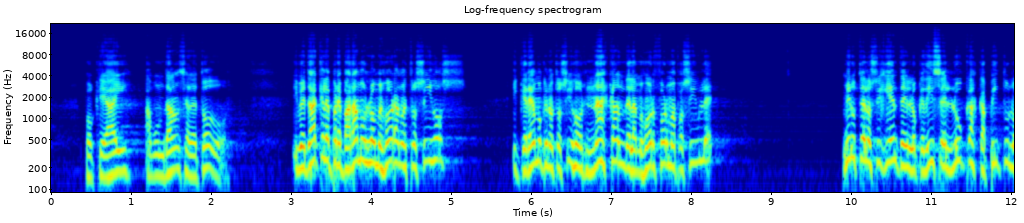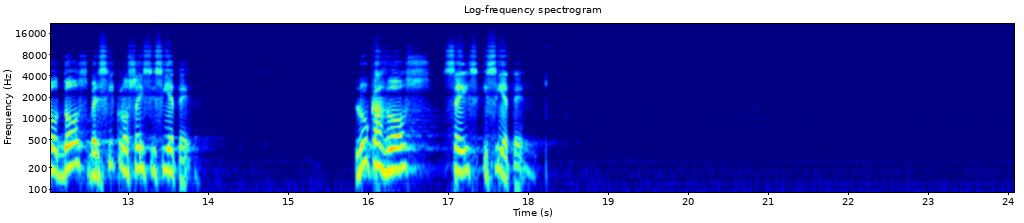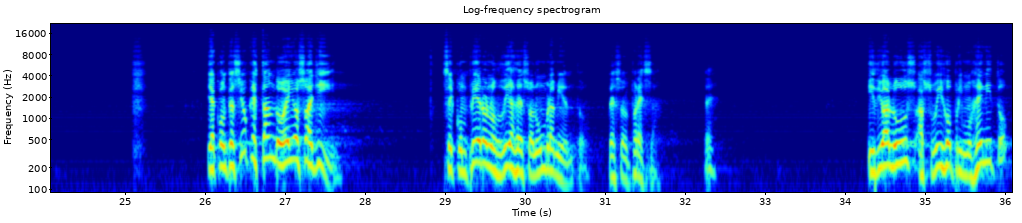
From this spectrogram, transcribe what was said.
porque hay abundancia de todo. Y verdad que le preparamos lo mejor a nuestros hijos y queremos que nuestros hijos nazcan de la mejor forma posible. Mire usted lo siguiente, lo que dice Lucas capítulo 2, versículos 6 y 7. Lucas 2, 6 y 7. Y aconteció que estando ellos allí, se cumplieron los días de su alumbramiento, de sorpresa. ¿eh? Y dio a luz a su hijo primogénito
